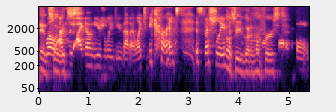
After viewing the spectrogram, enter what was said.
and well, so actually, I don't usually do that. I like to be current, especially if oh so you go to the first thing.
